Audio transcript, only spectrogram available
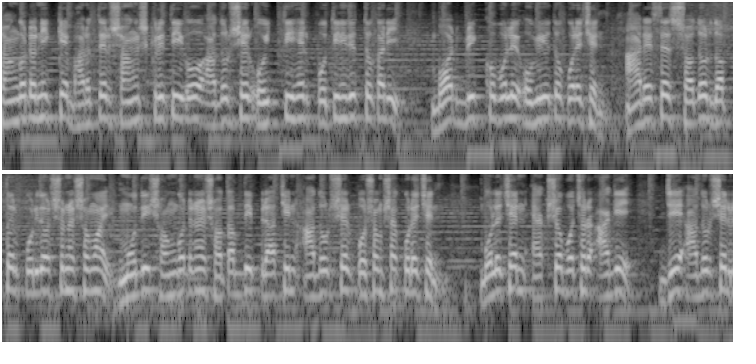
সাংগঠনিককে ভারতের সংস্কৃতি ও আদর্শের ঐতিহ্যের প্রতিনিধিত্বকারী বটবৃক্ষ বলে অভিহিত করেছেন। আরএসএস সদর দপ্তর পরিদর্শনের সময় মোদী সংগঠনের শতাব্দী প্রাচীন আদর্শের প্রশংসা করেছেন। বলেছেন, একশো বছর আগে যে আদর্শের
